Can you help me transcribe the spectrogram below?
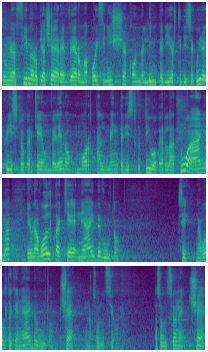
un effimero, piacere, è vero, ma poi finisce con l'impedirti di seguire Cristo perché è un veleno mortalmente distruttivo per la tua anima e una volta che ne hai bevuto, sì, una volta che ne hai bevuto, c'è una soluzione. La soluzione c'è,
